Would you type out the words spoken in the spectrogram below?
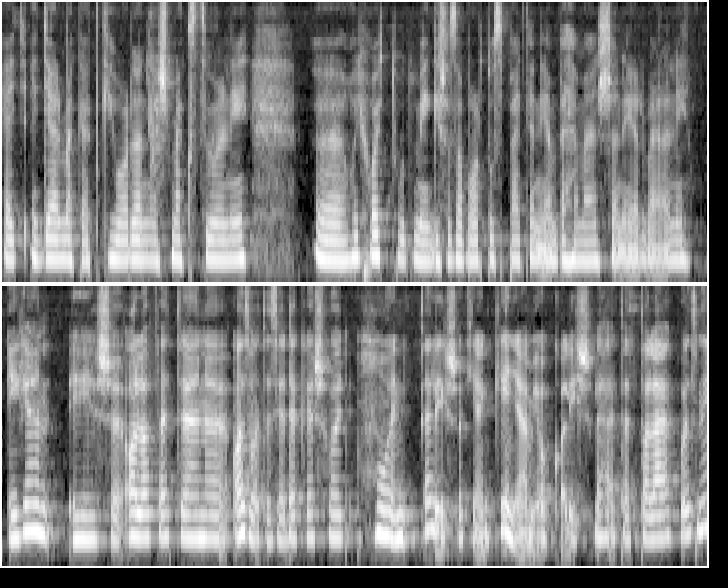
egy, egy gyermeket kihordani és megszülni, hogy hogy tud mégis az abortuszpártyán ilyen vehemensen érvelni. Igen, és alapvetően az volt az érdekes, hogy, hogy elég sok ilyen kényelmi okkal is lehetett találkozni.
